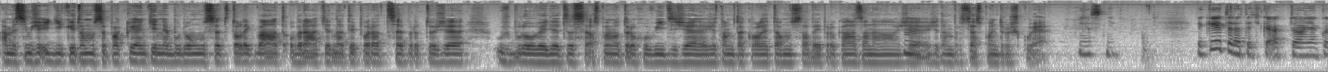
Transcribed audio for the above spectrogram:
a myslím, že i díky tomu se pak klienti nebudou muset tolik bát obrátit na ty poradce, protože už budou vědět zase aspoň o trochu víc, že, že tam ta kvalita musela být prokázaná, že, Hmm. že tam prostě aspoň trošku je. Jasně. Jaký je teda teďka aktuálně jako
